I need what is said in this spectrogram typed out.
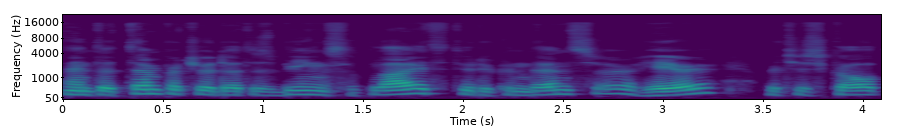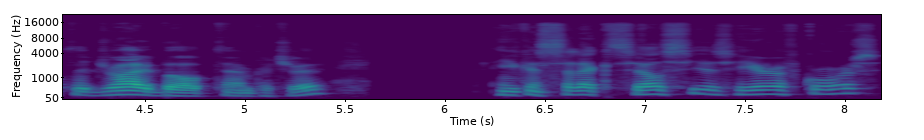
and the temperature that is being supplied to the condenser here, which is called the dry bulb temperature. And you can select Celsius here, of course,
